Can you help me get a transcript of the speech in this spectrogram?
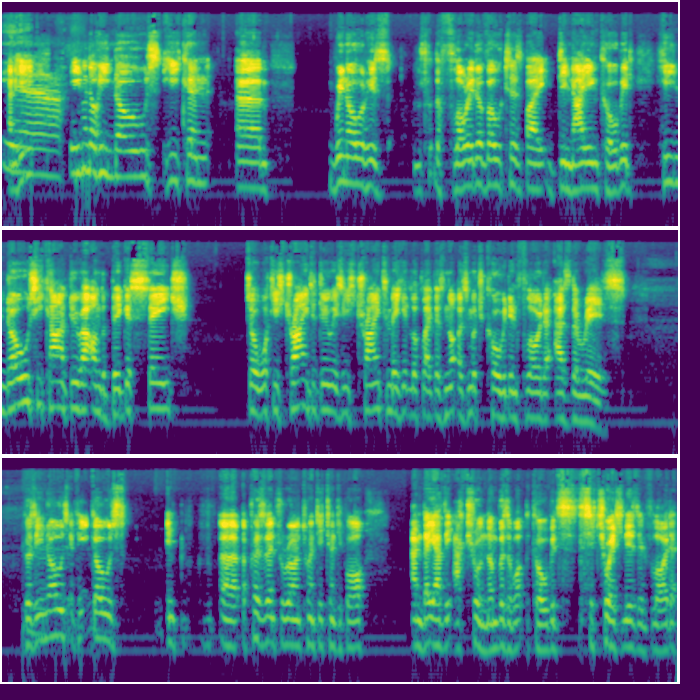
And he, Yeah. even though he knows he can um, win over his the Florida voters by denying COVID, he knows he can't do that on the biggest stage. So what he's trying to do is he's trying to make it look like there's not as much COVID in Florida as there is, because he knows if he goes in uh, a presidential run in 2024 and they have the actual numbers of what the COVID situation is in Florida,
